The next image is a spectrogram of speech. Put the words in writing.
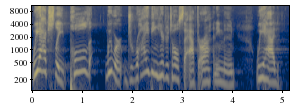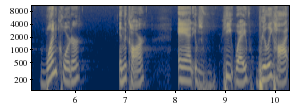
We actually pulled we were driving here to Tulsa after our honeymoon. We had one quarter in the car and it was heat wave, really hot.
